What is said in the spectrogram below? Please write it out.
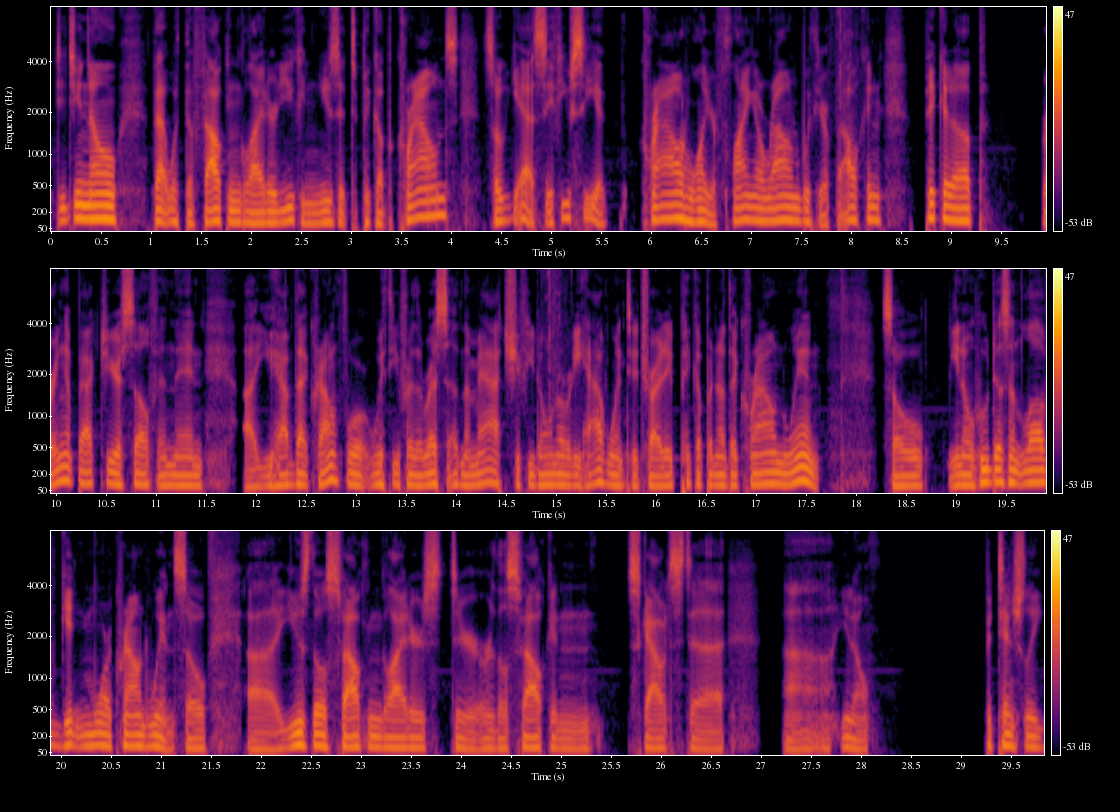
Did you know that with the Falcon Glider, you can use it to pick up crowns? So, yes, if you see a crown while you're flying around with your Falcon, pick it up, bring it back to yourself, and then uh, you have that crown for with you for the rest of the match. If you don't already have one, to try to pick up another crown win. So you know who doesn't love getting more crowned wins? So uh, use those Falcon gliders to or those Falcon scouts to uh, you know potentially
